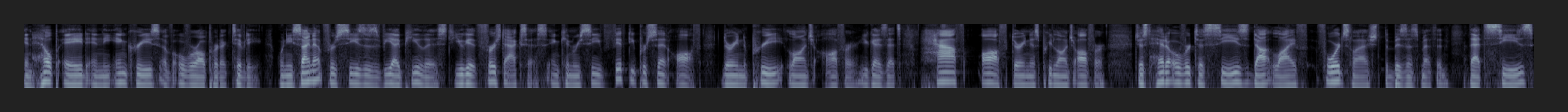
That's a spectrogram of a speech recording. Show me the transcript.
and help aid in the increase of overall productivity. When you sign up for Siiz's VIP list, you get first access and can receive 50% off during the pre launch offer. You guys, that's half off during this pre-launch offer. Just head over to siiz.life forward slash the business method. That's siiz,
